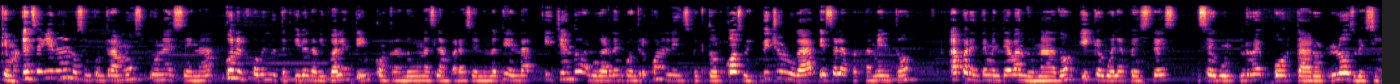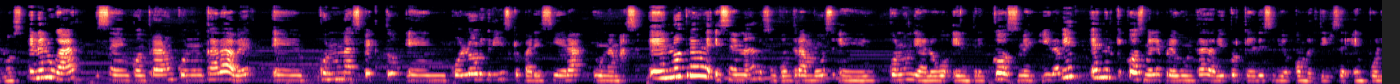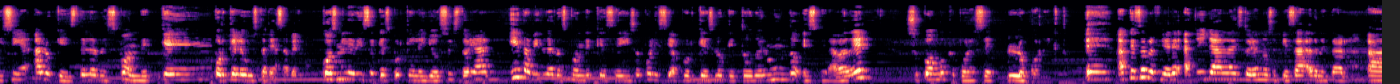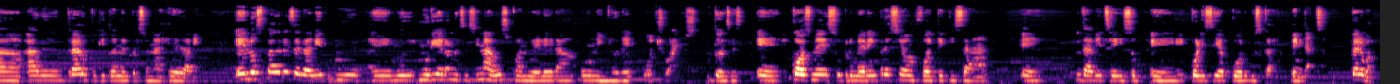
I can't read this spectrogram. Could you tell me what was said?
quemando. Enseguida nos encontramos una escena con el joven detective David Valentín comprando unas lámparas en una tienda y yendo al lugar de encuentro con el inspector Cosme. Dicho lugar es el apartamento aparentemente abandonado y que huele a pestes según reportaron los vecinos. En el lugar se encontraron con un cadáver eh, con un aspecto en color gris que pareciera una masa. En otra escena nos encontramos eh, con un diálogo entre Cosme y David, en el que Cosme le pregunta a David por qué decidió convertirse en policía, a lo que éste le responde que por qué le gustaría saberlo. Cosme le dice que es porque leyó su historial y David le responde que se hizo policía porque es lo que todo el mundo esperaba de él. Supongo que por hacer lo correcto. Eh, ¿A qué se refiere? Aquí ya la historia nos empieza a adentrar, a, adentrar un poquito en el personaje de David. Eh, los padres de David eh, murieron asesinados cuando él era un niño de 8 años. Entonces, Cosme, su primera impresión fue que quizá David se hizo policía por buscar venganza. Pero bueno,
